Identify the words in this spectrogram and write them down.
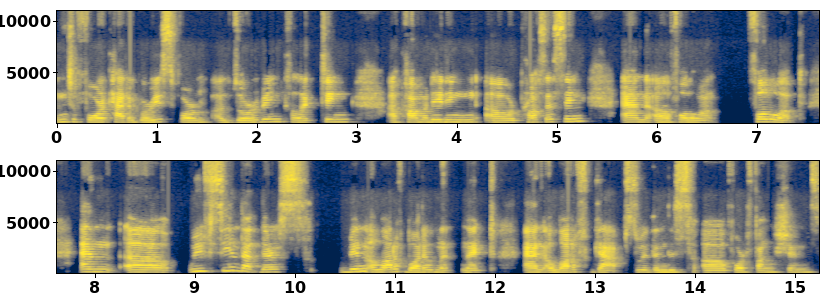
into four categories for absorbing, collecting, accommodating, or processing, and uh, follow up. Follow up, and uh, we've seen that there's been a lot of bottleneck and a lot of gaps within these uh, four functions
